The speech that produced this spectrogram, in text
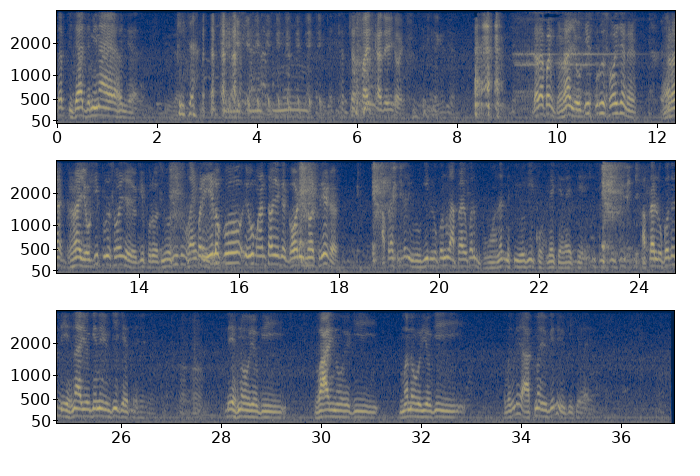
તો પીઝા જમીન આયા પીઝા ખાધેલી હોય. દાદા પણ ઘણા યોગી પુરુષ હોય છે ને. ઘણા ઘણા યોગી પુરુષ હોય છે યોગી પુરુષ. યોગી પણ એ લોકો એવું માનતા હોય કે ગોડ ઇઝ નોટ ક્રિએટર આપણા સુંદર યોગી લોકોનું આપણા ઉપર ભાન જ નથી. યોગી કોને કહેવાય છે આપણા લોકો તો દેહના યોગી ને યોગી કે છે દેહનો યોગી વાણીનો યોગી મનોયોગી બધું આત્મયોગી ને યોગી કહેવાય.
